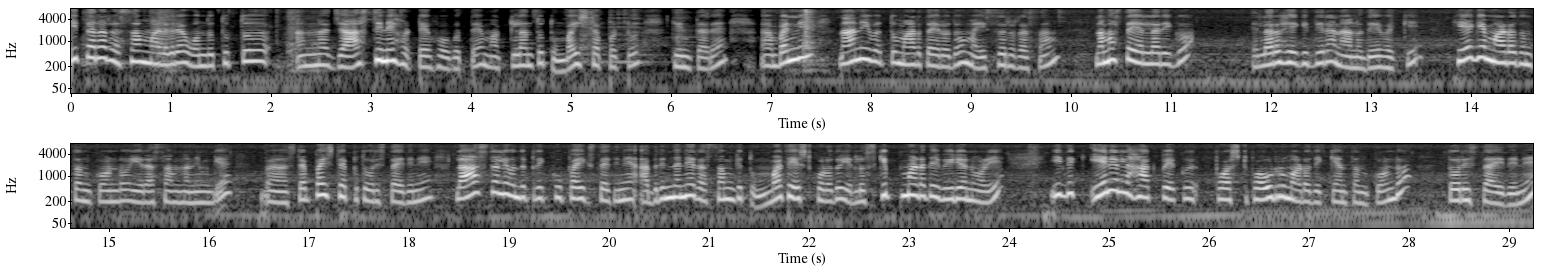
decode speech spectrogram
ಈ ಥರ ರಸಂ ಮಾಡಿದ್ರೆ ಒಂದು ತುತ್ತು ಅನ್ನ ಜಾಸ್ತಿನೇ ಹೊಟ್ಟೆಗೆ ಹೋಗುತ್ತೆ. ಮಕ್ಕಳಂತೂ ತುಂಬ ಇಷ್ಟಪಟ್ಟು ತಿಂತಾರೆ. ಬನ್ನಿ, ನಾನು ಇವತ್ತು ಮಾಡ್ತಾ ಇರೋದು ಮೈಸೂರು ರಸಂ. ನಮಸ್ತೆ ಎಲ್ಲರಿಗೂ. ಎಲ್ಲರೂ ಹೇಗಿದ್ದೀರಾ? ನಾನು ದೇವಕ್ಕಿ ಹೇಗೆ ಮಾಡೋದು ಅಂತ ಅಂದ್ಕೊಂಡು ಈ ರಸಮ್ನ ನಿಮಗೆ ಸ್ಟೆಪ್ ಬೈ ಸ್ಟೆಪ್ ತೋರಿಸ್ತಾ ಇದ್ದೀನಿ. ಲಾಸ್ಟಲ್ಲಿ ಒಂದು ಟ್ರಿಕ್ ಉಪಯೋಗಿಸ್ತಾ ಇದ್ದೀನಿ. ಅದರಿಂದನೇ ರಸಮ್ಗೆ ತುಂಬ ಟೇಸ್ಟ್ ಕೊಡೋದು. ಎಲ್ಲೂ ಸ್ಕಿಪ್ ಮಾಡದೆ ವಿಡಿಯೋ ನೋಡಿ. ಇದಕ್ಕೆ ಏನೆಲ್ಲ ಹಾಕಬೇಕು? ಫಸ್ಟ್ ಪೌಡ್ರು ಮಾಡೋದಕ್ಕೆ ಅಂತ ಅಂದ್ಕೊಂಡು ತೋರಿಸ್ತಾ ಇದ್ದೀನಿ.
